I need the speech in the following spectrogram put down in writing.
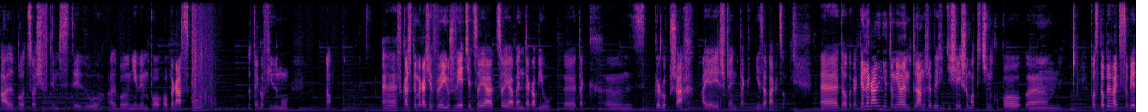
albo coś w tym stylu, albo nie wiem, po obrazku do tego filmu. No. Eee, w każdym razie wy już wiecie, co ja, co ja będę robił e, tak e, z grubsza, a ja jeszcze tak nie za bardzo. E, dobra, generalnie to miałem plan, żeby w dzisiejszym odcinku po, em, pozdobywać sobie,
